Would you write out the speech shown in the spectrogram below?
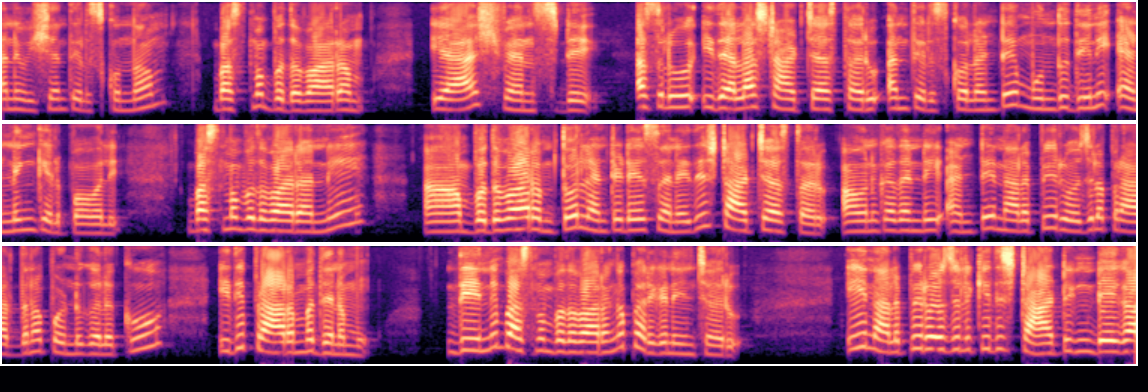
అనే విషయం తెలుసుకుందాం. భస్మ బుధవారం యాష్ వెన్స్డే. అసలు ఇది ఎలా స్టార్ట్ చేస్తారు అని తెలుసుకోవాలంటే ముందు దీని ఎండింగ్కి వెళ్ళిపోవాలి. భస్మ బుధవారాన్ని బుధవారంతో లెంట డేస్ అనేది స్టార్ట్ చేస్తారు. అవును కదండి? అంటే నలభై రోజుల ప్రార్థన పండుగలకు ఇది ప్రారంభ దినము. దీన్ని భస్మ బుధవారంగా పరిగణించారు. ఈ నలభై రోజులకి ఇది స్టార్టింగ్ డేగా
